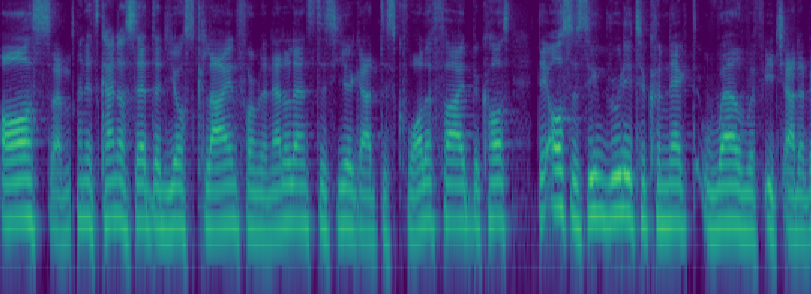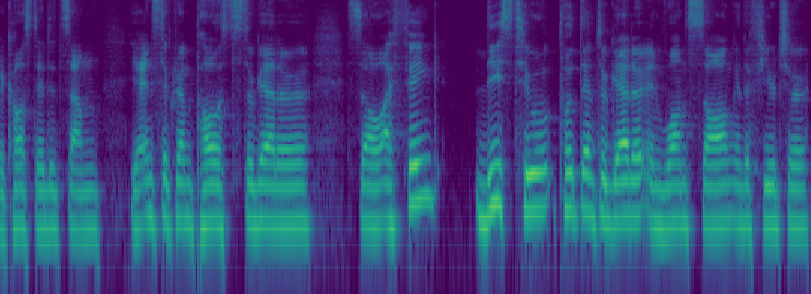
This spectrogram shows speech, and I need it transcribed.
awesome. And it's kind of sad that Joost Klein from the Netherlands this year got disqualified because they also seemed really to connect well with each other because they did some yeah, Instagram posts together. So I think these two put them together in one song in the future.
